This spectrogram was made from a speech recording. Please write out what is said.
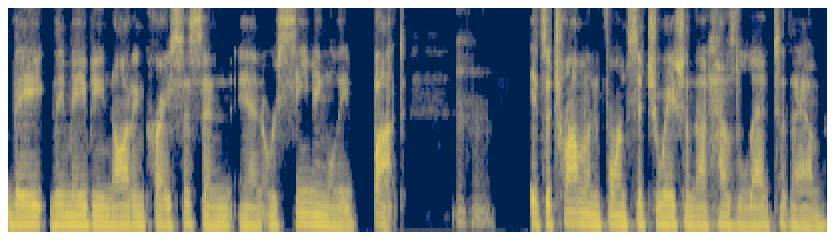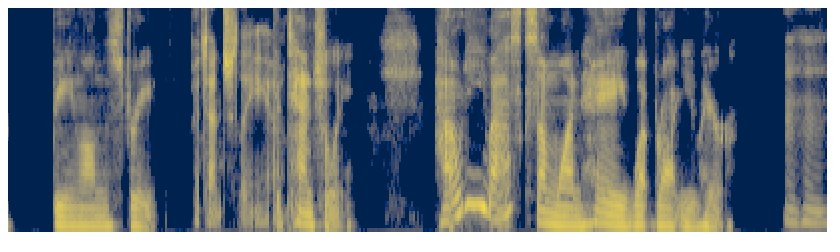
they they may be not in crisis and and or seemingly but mm-hmm. it's a trauma informed situation that has led to them being on the street potentially yeah. potentially how do you ask someone hey what brought you here mm-hmm.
